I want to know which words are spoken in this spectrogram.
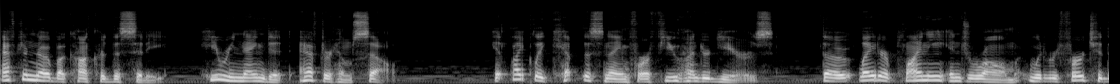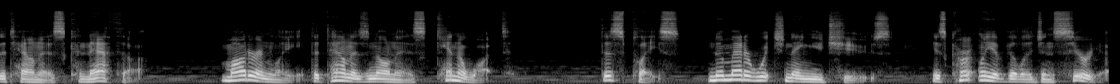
After Nobah conquered the city, he renamed it after himself. It likely kept this name for a few hundred years, though later Pliny and Jerome would refer to the town as Kanatha. Modernly, the town is known as Kanawat. This place, no matter which name you choose, is currently a village in Syria.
